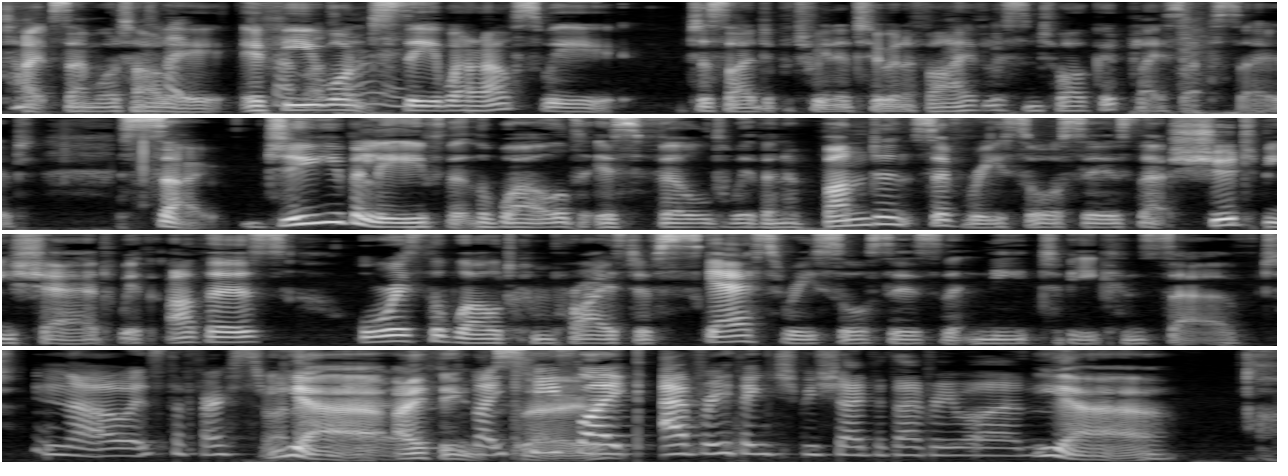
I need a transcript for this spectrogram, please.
type Samuel Tarly. Type If you Samuel want to see where else we decided between a two and a five, listen to our Good Place episode. So, do you believe that the world is filled with an abundance of resources that should be shared with others, or is the world comprised of scarce resources that need to be conserved? No, it's the first one. Yeah. I think like so. he's like everything should be shared with everyone. Yeah. Oh,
